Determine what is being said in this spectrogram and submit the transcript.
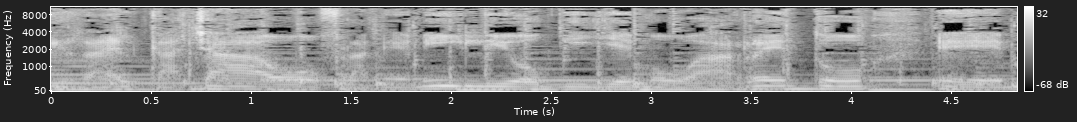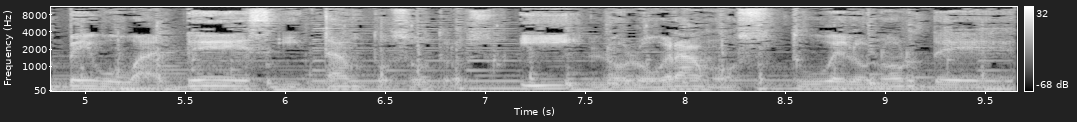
Israel Cachao, Frank Emilio, Guillermo Barreto, eh, Bebo Valdés y tantos otros. Y lo logramos. Tuve el honor de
